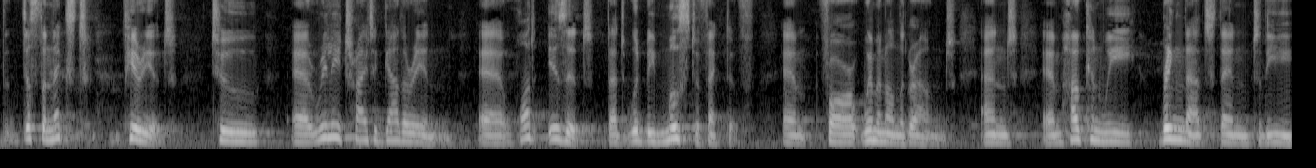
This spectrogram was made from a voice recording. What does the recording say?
the, just the next period to uh, really try to gather in uh, what is it that would be most effective um, for women on the ground and um, how can we bring that then to the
